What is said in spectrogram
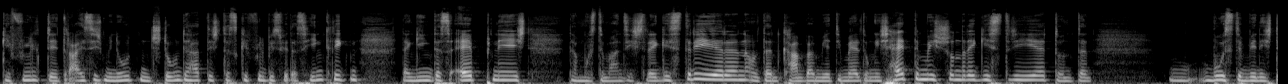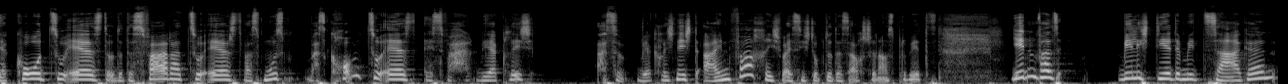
gefühlte 30 Minuten, Stunde hatte ich das Gefühl, bis wir das hinkriegten. Dann ging das App nicht, da musste man sich registrieren und dann kam bei mir die Meldung, ich hätte mich schon registriert und dann wussten wir nicht der Code zuerst oder das Fahrrad zuerst, was muss, was kommt zuerst. Es war wirklich, also wirklich nicht einfach. Ich weiß nicht, ob du das auch schon ausprobiert hast. Jedenfalls will ich dir damit sagen,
